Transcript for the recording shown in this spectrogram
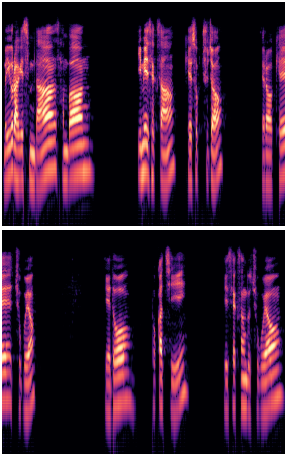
뭐 이걸 하겠습니다. 3번 이메일 색상 계속 주죠. 이렇게 주고요. 얘도 똑같이 이 색상도 주고요.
